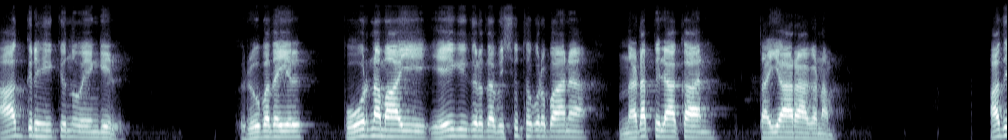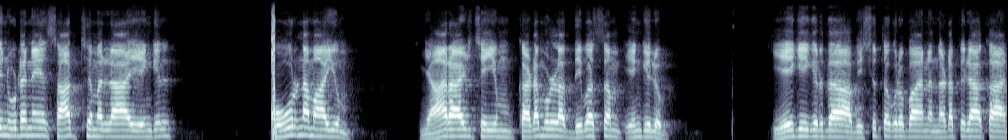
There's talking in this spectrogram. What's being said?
ആഗ്രഹിക്കുന്നുവെങ്കിൽ രൂപതയിൽ പൂർണമായി ഏകീകൃത വിശുദ്ധ കുർബാന നടപ്പിലാക്കാൻ തയ്യാറാകണം. അതിനുടനെ സാധ്യമല്ല എങ്കിൽ പൂർണമായും ഞായറാഴ്ചയും കടമുള്ള ദിവസം എങ്കിലും ഏകീകൃത വിശുദ്ധ കുർബാന നടപ്പിലാക്കാൻ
